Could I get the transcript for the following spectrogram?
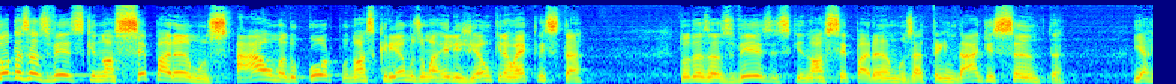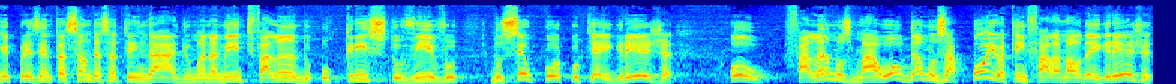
Todas as vezes que nós separamos a alma do corpo, nós criamos uma religião que não é cristã. Todas as vezes que nós separamos a Trindade Santa e a representação dessa Trindade, humanamente falando, o Cristo vivo, do seu corpo, que é a igreja, ou falamos mal, ou damos apoio a quem fala mal da igreja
